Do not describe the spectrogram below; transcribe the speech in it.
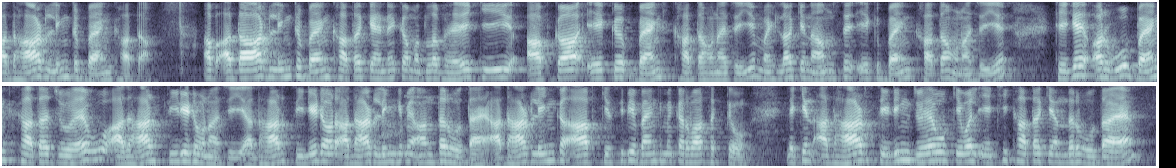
आधार लिंक्ड बैंक खाता। अब आधार लिंक्ड बैंक खाता कहने का मतलब है कि आपका एक बैंक खाता होना चाहिए, महिला के नाम से एक बैंक खाता होना चाहिए। ठीक है? और वो बैंक खाता जो है, वो आधार सीडेड होना चाहिए। आधार सीडेड और आधार लिंक में अंतर होता है। आधार लिंक आप किसी भी बैंक में करवा सकते हो। लेकिन आधार सीडिंग जो है, वो केवल एक ही खाता के अंदर होता है।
